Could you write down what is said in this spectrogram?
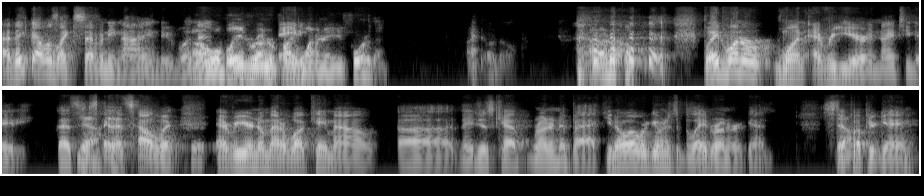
I think that was like 79, dude, wasn't oh, it? well, Blade Runner probably 80. won in 84 then. I don't know. I don't know. Blade Runner won every year in 1980. That's yeah. that's how it went. Every year, no matter what came out, uh, they just kept running it back. You know what? We're giving it to Blade Runner again. Step yeah. up your game.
